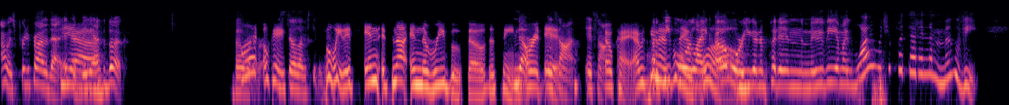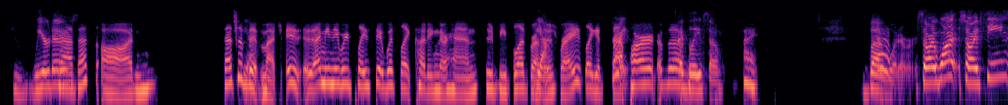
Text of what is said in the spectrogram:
I was pretty proud of that. It's a big ass book. But What? whatever. I Okay. Still love Stephen But wait, it's in it's not in the reboot though, the scene. No, or it it's is. not. It's not. Okay. I was gonna people say, were like, "Oh, are you going to put it in the movie?" I'm like, "Why would you put that in the movie? You weirdos." Yeah, that's odd. That's a Yeah. bit much. It, I mean, they replaced it with like cutting their hands to be blood Yeah. brothers, right? Like it's that Right. part of the. I believe so. Right. But Yeah. whatever. So I watched. So I've seen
